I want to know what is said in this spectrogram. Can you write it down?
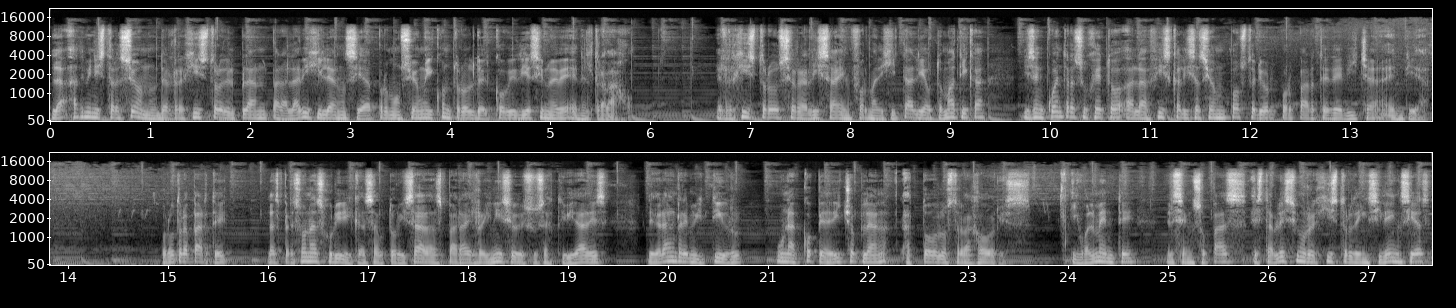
la administración del registro del Plan para la Vigilancia, Promoción y Control del COVID-19 en el trabajo. El registro se realiza en forma digital y automática y se encuentra sujeto a la fiscalización posterior por parte de dicha entidad. Por otra parte, las personas jurídicas autorizadas para el reinicio de sus actividades deberán remitir una copia de dicho plan a todos los trabajadores. Igualmente, el CensoPaz establece un registro de incidencias,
